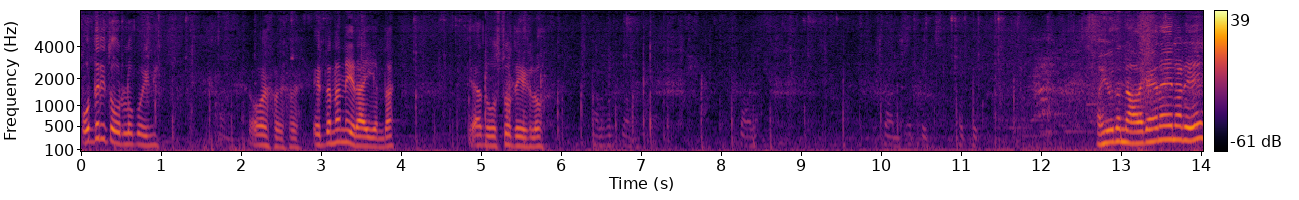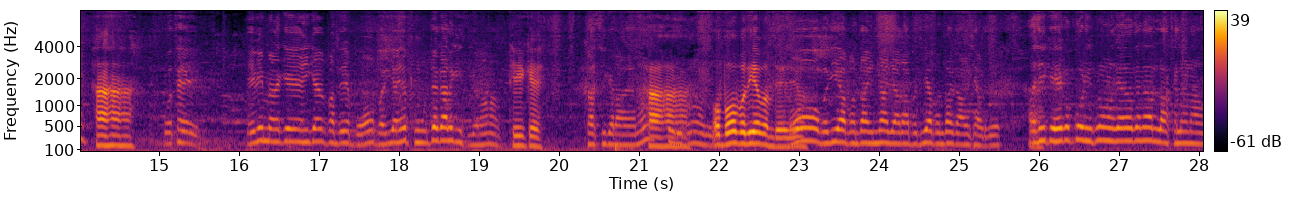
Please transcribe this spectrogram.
ਉਧਰ ਹੀ ਤੋਰ ਲਓ ਕੋਈ ਨਹੀਂ। ਓਏ ਹੋਏ ਹੋਏ ਇਧਰ ਨਾ ਹਨੇਰਾ ਆਈ ਜਾਂਦਾ। ਤੇ ਆ ਦੋਸਤੋ ਦੇਖ ਲਓ। ਅਸੀਂ ਉਹਦੇ ਨਾਲ ਗਏ ਨਾ ਇਹਨਾਂ ਦੇ। ਹਾਂ ਹਾਂ ਹਾਂ। ਉਥੇ ਇਹ ਵੀ ਮਿਲ ਗਏ ਅਸੀਂ ਕਿਹਾ ਬੰਦੇ ਬਹੁਤ ਵਧੀਆ ਇਹ ਫੋਨ ਤੇ ਗੱਲ ਕੀਤੀ ਉਹਨਾਂ ਨਾਲ। ਠੀਕ ਹੈ। ਖਾਸੀ ਕਲਾ ਆਇਆ ਨਾ ਹਾਂ ਹਾਂ। ਉਹ ਬਹੁਤ ਵਧੀਆ ਬੰਦੇ ਜੀ ਉਹ। ਬਹੁਤ ਵਧੀਆ ਬੰਦਾ ਇੰਨਾ ਜ਼ਿਆਦਾ ਵਧੀਆ ਬੰਦਾ ਗੱਲ ਛੱਡ ਦਿਓ। ਅਸੀਂ ਕਿਸੇ ਕੋ ਘੋੜੀ ਬਣਾਉਣ ਗਏ ਉਹ ਕਹਿੰਦਾ ਲੱਖ ਲੈਣਾ।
